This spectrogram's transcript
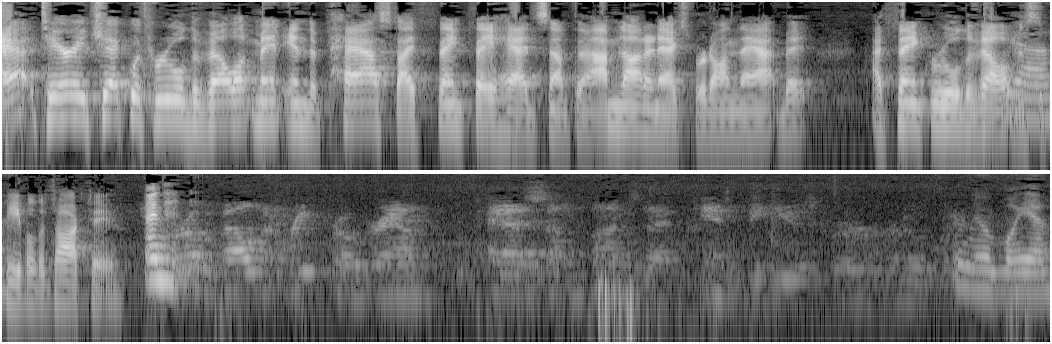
At, Terry, check with rural development. In the past, I think they had something. I'm not an expert on that, but I think rural development's Yeah. the people to talk to. And the Rural Development REAP program has some funds that can be used for renewable. renewable, yeah.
